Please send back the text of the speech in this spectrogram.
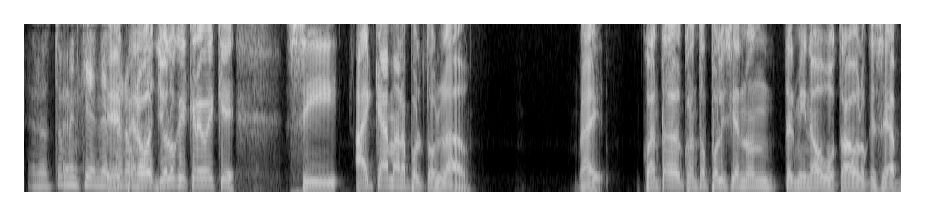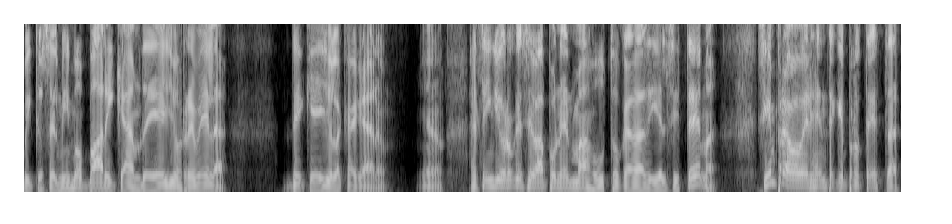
pero tú me entiendes. Eh, pero, pero yo lo que creo es que si hay cámara por todos lados, right? ¿Cuántos, ¿Cuántos policías no han terminado votado o lo que sea? Porque el mismo body cam de ellos revela de que ellos la cagaron. You know? I think yo creo que se va a poner más justo cada día el sistema. Siempre va a haber gente que protesta,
